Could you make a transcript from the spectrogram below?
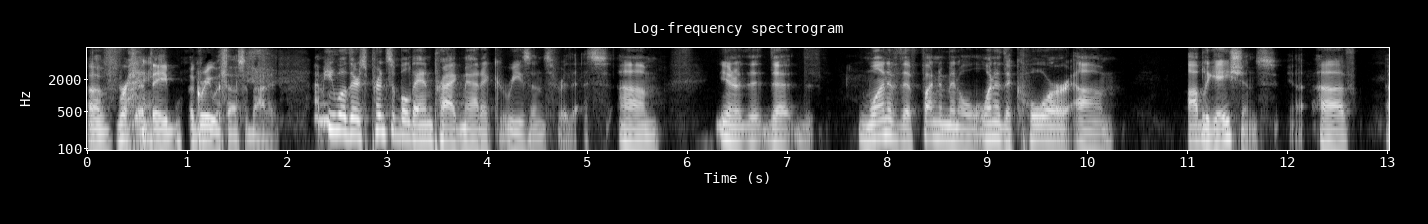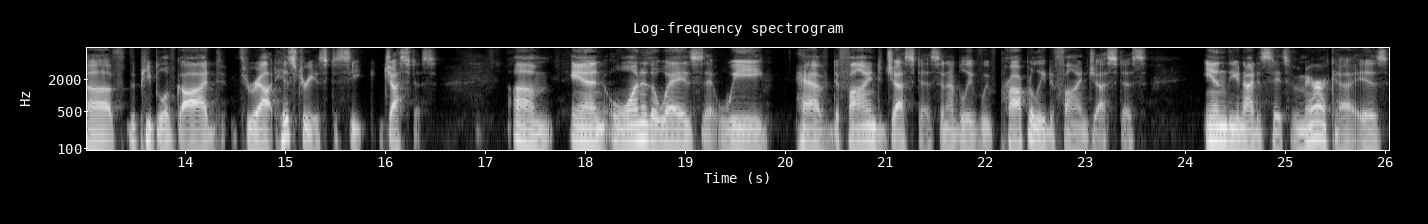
of Right. that they agree with us about it? I mean, well, there's principled and pragmatic reasons for this. Um, you know, the, the the one of the fundamental, one of the core um, obligations of of the people of God throughout history is to seek justice. Um, and one of the ways that we have defined justice, and I believe we've properly defined justice in the United States of America, is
